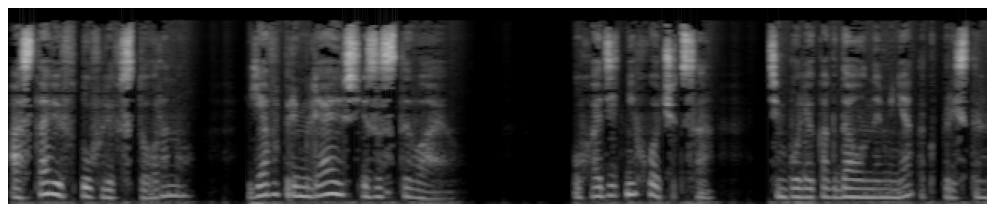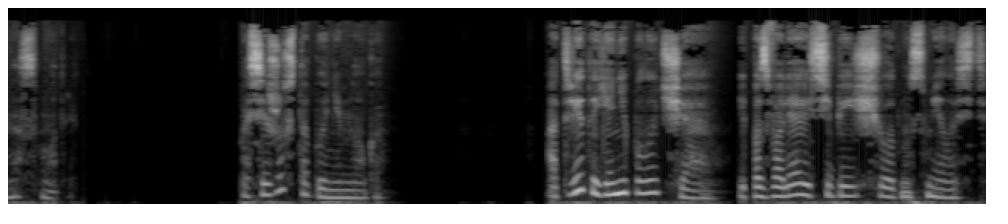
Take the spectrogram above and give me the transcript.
Оставив туфли в сторону, я выпрямляюсь и застываю. Уходить не хочется, тем более, когда он на меня так пристально смотрит. «Посижу с тобой немного». Ответа я не получаю и позволяю себе еще одну смелость.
